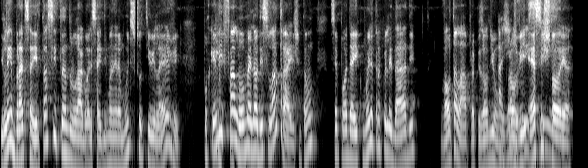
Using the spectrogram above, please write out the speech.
e lembrar disso aí. Ele está citando agora isso aí de maneira muito sutil e leve, porque ele falou melhor disso lá atrás. Então, você pode aí, com muita tranquilidade, volta lá para o episódio 1 para ouvir precisa, essa história.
